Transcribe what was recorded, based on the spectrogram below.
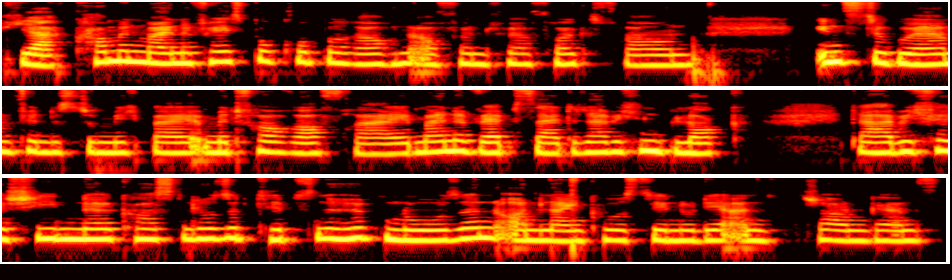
Ja, komm in meine Facebook-Gruppe Rauchen aufhören für Erfolgsfrauen. Instagram findest du mich bei mit Frau Rauchfrei, meine Webseite, da habe ich einen Blog, da habe ich verschiedene kostenlose Tipps, eine Hypnose, einen Online-Kurs, den du dir anschauen kannst.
